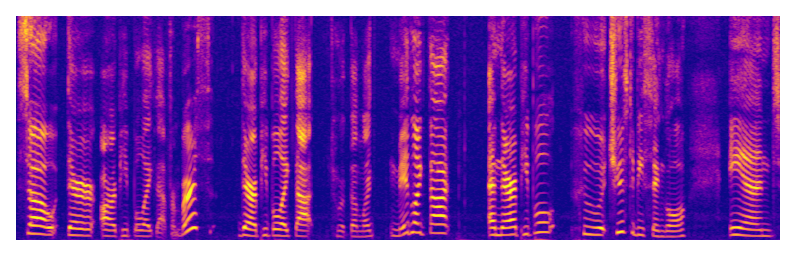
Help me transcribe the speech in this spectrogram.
so there are people like that from birth. There are people like that who have been like made like that, and there are people who choose to be single and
